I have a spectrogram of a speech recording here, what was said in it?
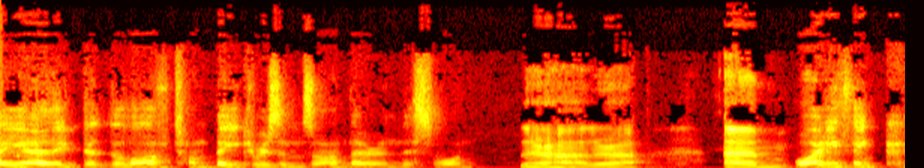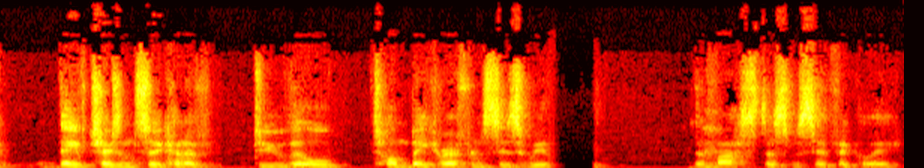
yeah. They, the lot of Tom Bakerisms, aren't there, in this one? There are there are um, Why do you think they've chosen to kind of do little Tom Baker references with the Master specifically?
